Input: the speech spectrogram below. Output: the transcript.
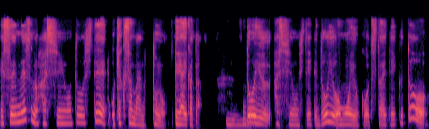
SNS の発信を通してお客様との出会い方どういう発信をしていてどういう思いをこう伝えていくと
